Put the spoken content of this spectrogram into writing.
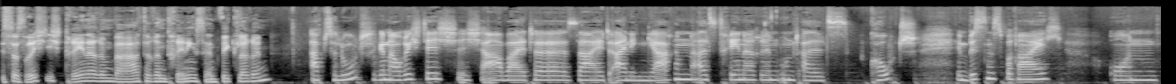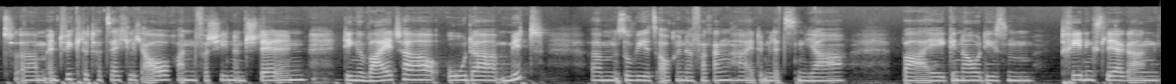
Ist das richtig? Trainerin, Beraterin, Trainingsentwicklerin? Absolut, genau richtig. Ich arbeite seit einigen Jahren als Trainerin und als Coach im Businessbereich und ähm, entwickle tatsächlich auch an verschiedenen Stellen Dinge weiter oder mit ähm, so wie jetzt auch in der Vergangenheit, im letzten Jahr, bei genau diesem Trainingslehrgang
